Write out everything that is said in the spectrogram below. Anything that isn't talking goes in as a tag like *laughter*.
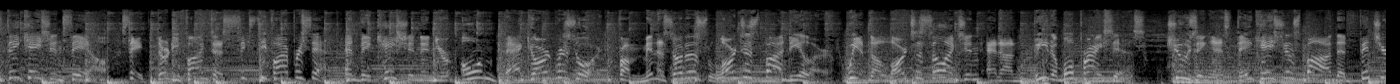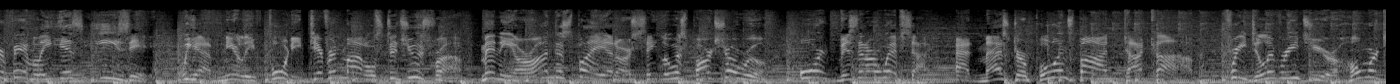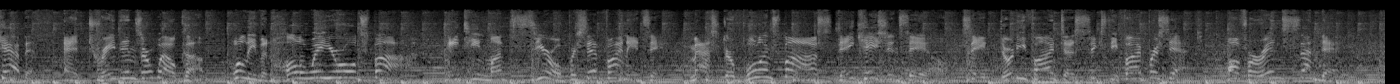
Staycation Sale. Save 35 to 65% and vacation in your own backyard resort from Minnesota's largest spa dealer. We have the largest selection at unbeatable prices. Choosing a staycation spa that fits your family is easy. We have nearly 40 different models to choose from. Many are on display at our St. Louis Park showroom or visit our website at masterpoolandspa.com. Free delivery to your home or cabin, and trade ins are welcome. We'll even haul away your old spa. 18 months, 0% financing. Master Pool and Spa Staycation Sale. Save 35 to 65%. Offer ends Sunday.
